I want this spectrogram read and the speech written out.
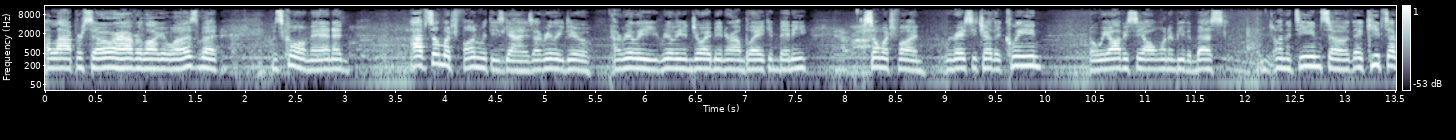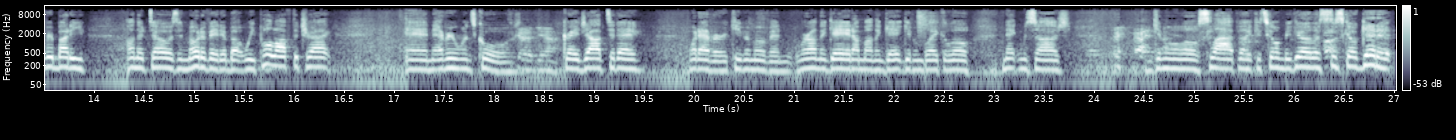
a lap or so, or however long it was. But it was cool, man. And I have so much fun with these guys. I really do. I really, really enjoy being around Blake and Benny. So much fun. We race each other clean, but we obviously all want to be the best on the team. So that keeps everybody on their toes and motivated. But we pull off the track, and everyone's cool. good, yeah. Great job today. Whatever, keep it moving. We're on the gate. I'm on the gate, giving Blake a little neck massage, give him a little slap. Like it's gonna be good. Let's just go get it.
